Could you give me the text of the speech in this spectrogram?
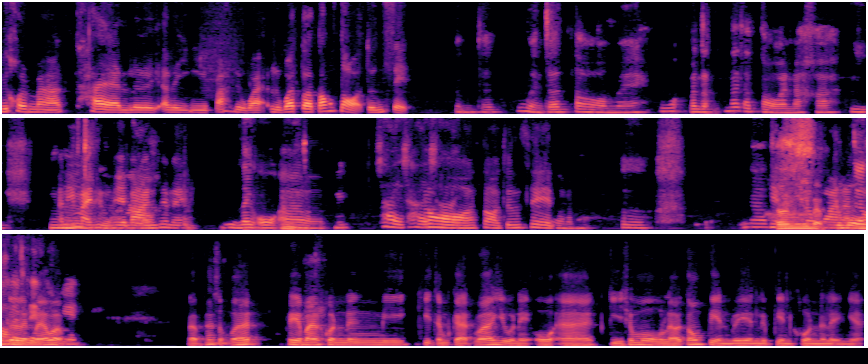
มีคนมาแทนเลยอะไรอย่างงี้ปะหรือว่า หรือว่าจะต้องต่อจนเสร็จเหมือนจะเหมือนจะต่อไหมว่ามันจะน่าจะต่อนะคะพี่อันนี้หมายถึงพยาบาลใช่ไหมในโออาร์ไม่ใช่ใช่ต่อใช่ต่อจนเสร็จเออน่าเห็จะนมันมีแบบชั่วโมงจะเกินไหมสร็จแบบ แบบถ้าสมมติว่าพยาบาลคนหนึ่งมีขีดจำกัดว่าอยู่ใน OR กี่ชั่วโมงแล้วต้องเปลี่ยนเวรหรือเปลี่ยนคนอะไรอย่างเงี้ย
